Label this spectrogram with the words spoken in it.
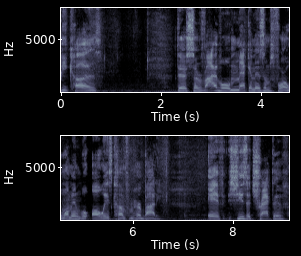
because the survival mechanisms for a woman will always come from her body. If she's attractive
